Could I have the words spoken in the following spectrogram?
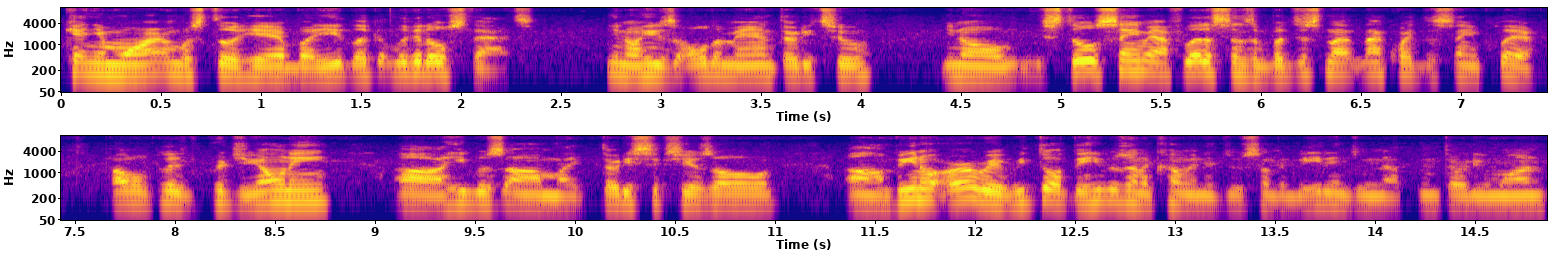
Kenyon Martin was still here, but he look at look at those stats. You know, he's an older man, 32. You know, still same athleticism, but just not not quite the same player. Pablo Prigioni, uh, he was um like 36 years old. Um, Beno Udrih, we thought that he was going to come in and do something, but he didn't do nothing. 31.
